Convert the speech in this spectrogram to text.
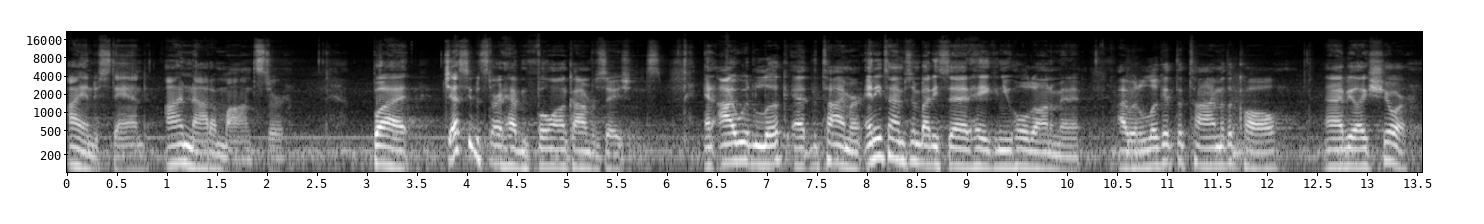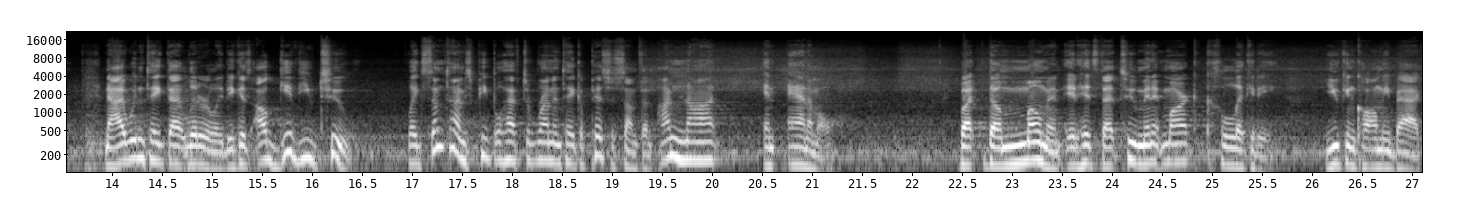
I understand. I'm not a monster. But Jesse would start having full on conversations and I would look at the timer. Anytime somebody said, "Hey, can you hold on a minute?" I would look at the time of the call, and I'd be like, "Sure." Now I wouldn't take that literally because I'll give you two. Like sometimes people have to run and take a piss or something. I'm not an animal. But the moment it hits that two minute mark, clickety, you can call me back.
